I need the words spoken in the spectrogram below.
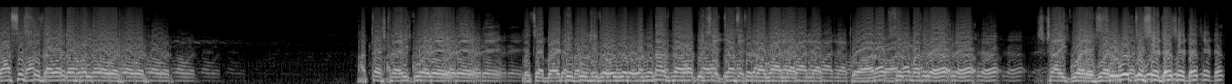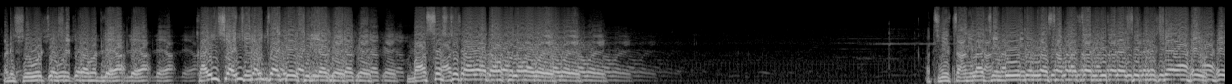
बासष्ट धावा धावफलकावर आता स्ट्राईक वर आहे. त्याच्या बॅटिंग जवळजवळ पन्नास धावापेक्षा जास्त धावा आल्या. तो आराम सिंग मात्र स्ट्राईक वर आहे. शेवटच्या षटक आणि शेवटच्या षटकामधल्या काही खेळ शिल्लक बासष्ट धावा अतिशय चांगला चेंडू तेवढा समाचार घेतला क्षेत्रक्षय आहे.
